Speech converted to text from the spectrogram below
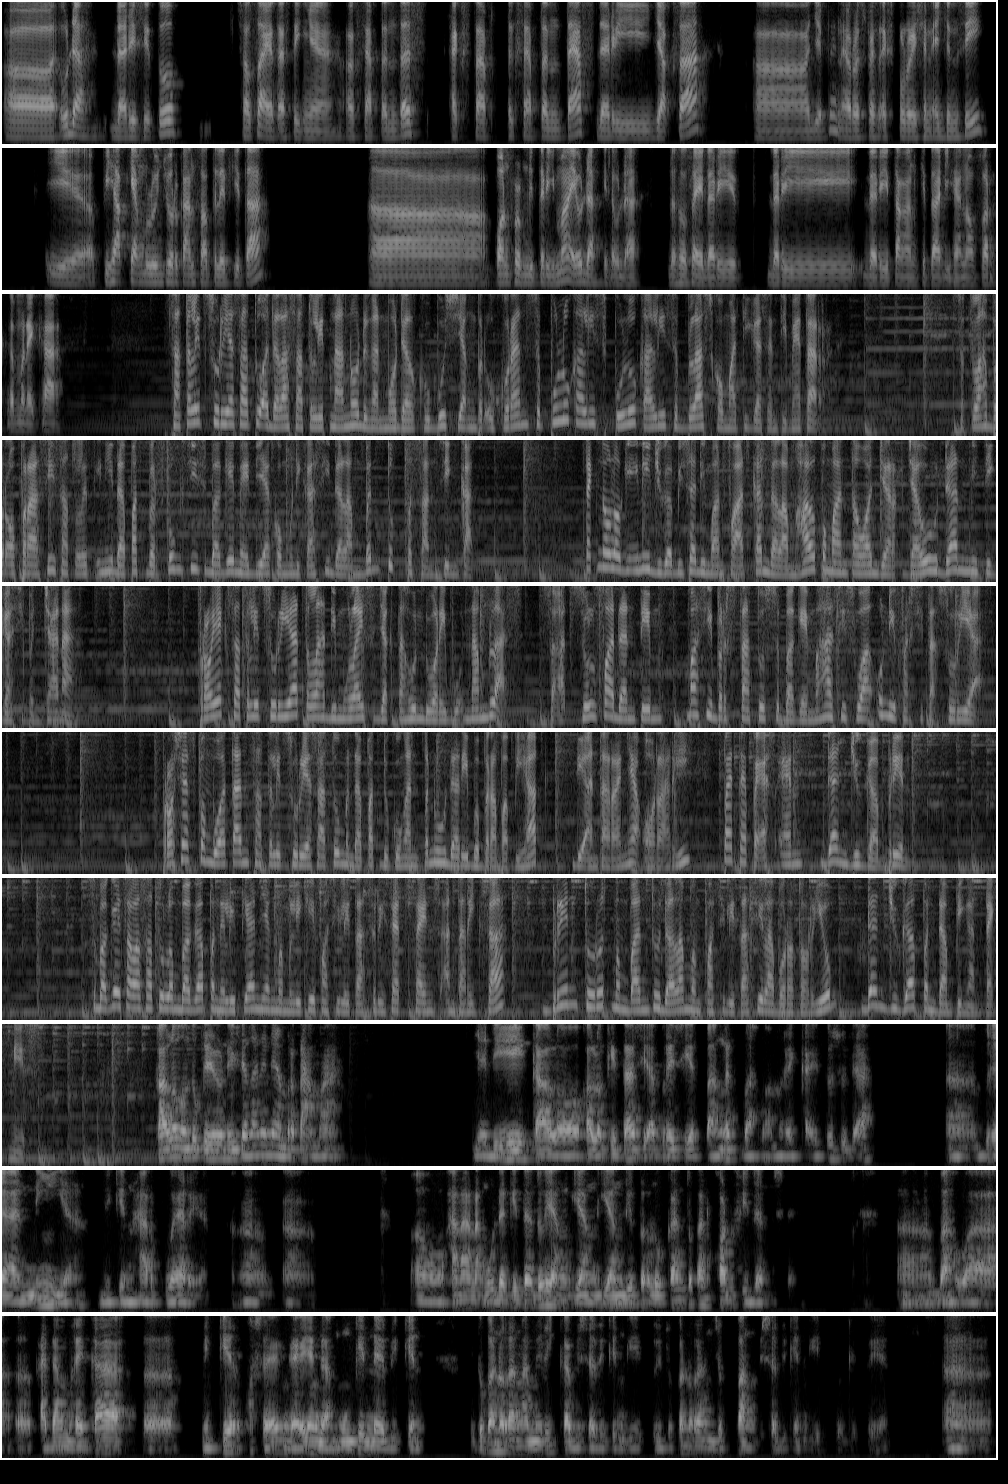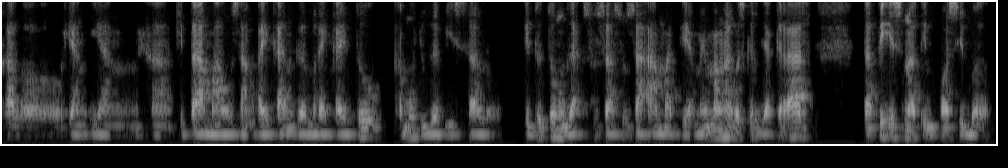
uh, udah dari situ selesai testingnya. Acceptance test accept, acceptance test dari JAXA uh, Japan Aerospace Exploration Agency. Ya, pihak yang meluncurkan satelit kita. Uh, confirm diterima ya udah kita udah udah selesai dari dari dari tangan kita di handover ke mereka Satelit Surya 1 adalah satelit nano dengan model kubus yang berukuran 10 x 10 x 11,3 cm. Setelah beroperasi, satelit ini dapat berfungsi sebagai media komunikasi dalam bentuk pesan singkat. Teknologi ini juga bisa dimanfaatkan dalam hal pemantauan jarak jauh dan mitigasi bencana. Proyek satelit Surya telah dimulai sejak tahun 2016 saat Zulfa dan tim masih berstatus sebagai mahasiswa Universitas Surya. Proses pembuatan satelit Surya 1 mendapat dukungan penuh dari beberapa pihak, di antaranya Orari, PT PSN, dan juga BRIN. Sebagai salah satu lembaga penelitian yang memiliki fasilitas riset sains antariksa, BRIN turut membantu dalam memfasilitasi laboratorium dan juga pendampingan teknis. Kalau untuk Indonesia kan ini yang pertama. Jadi kalau kalau kita sih appreciate banget bahwa mereka itu sudah uh, berani ya bikin hardware ya. Uh, uh, anak-anak muda kita tuh yang yang yang diperlukan tuh kan confidence uh, bahwa uh, kadang mereka uh, mikir oh saya kayaknya nggak mungkin deh bikin. Itu kan orang Amerika bisa bikin gitu itu kan orang Jepang bisa bikin gitu gitu ya. Uh, kalau yang yang uh, kita mau sampaikan ke mereka itu kamu juga bisa loh. Itu tuh nggak susah-susah amat ya. Memang harus kerja keras tapi it's not impossible.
